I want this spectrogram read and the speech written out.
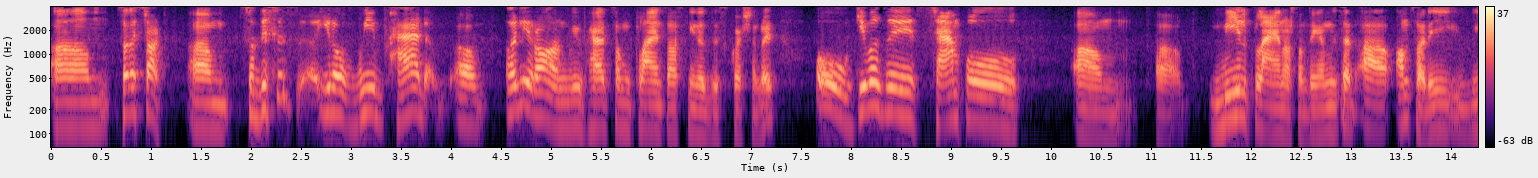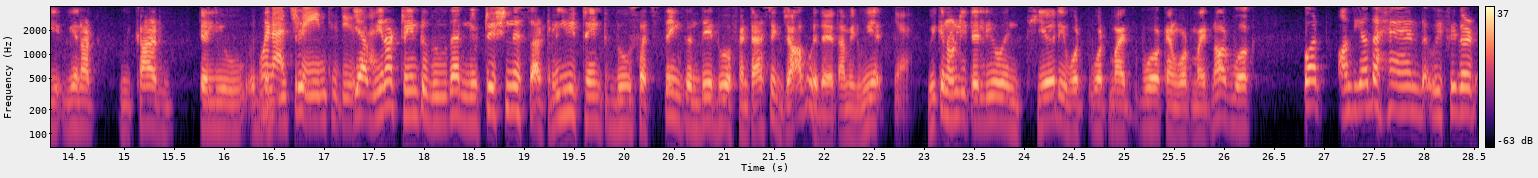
Um, so let's start. Um, so this is, uh, you know, we've had uh, earlier on, we've had some clients asking us this question, right? Oh, give us a sample um, uh, meal plan or something, and we said, uh, I'm sorry, we we're not, we can't tell you. We're not nutri- trained to do Yeah, that. we're not trained to do that. Nutritionists are really trained to do such things, and they do a fantastic job with it. I mean, we Yeah. we can only tell you in theory what what might work and what might not work. But on the other hand, we figured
